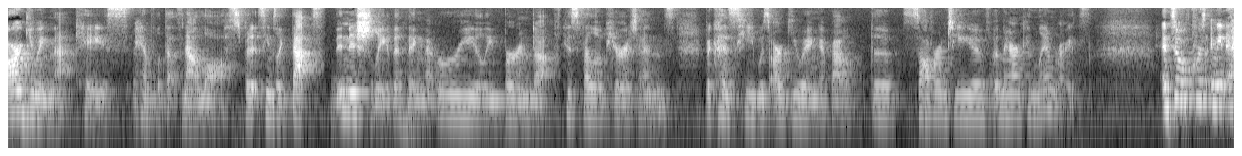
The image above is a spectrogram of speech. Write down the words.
arguing that case, a pamphlet that's now lost. But it seems like that's initially the thing that really burned up his fellow Puritans because he was arguing about the sovereignty of American land rights. And so, of course, I mean,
